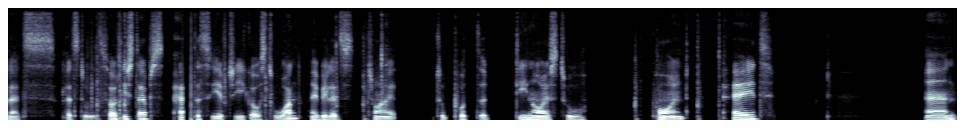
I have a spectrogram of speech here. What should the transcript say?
let's let's do 30 steps and the CFG goes to 1. Maybe let's try to put the denoise to 0.8 and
